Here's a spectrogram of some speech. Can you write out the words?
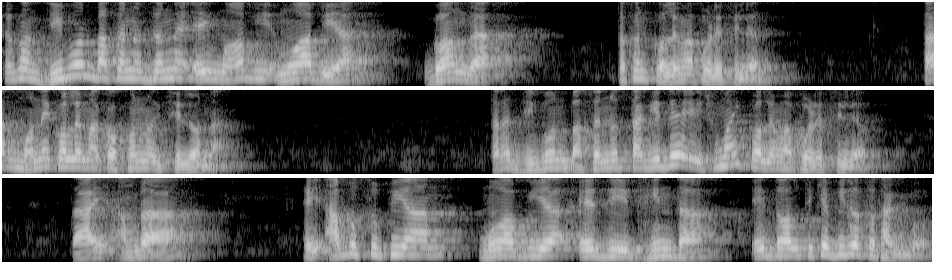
তখন জীবন বাঁচানোর জন্য এই মহাবি- মুয়াবিয়া গংরা তখন কলেমা পড়েছিলেন। তার মনে কলেমা কখনোই ছিল না। তারা জীবন বাঁচানোর তাগিদে এই সময় কলেমা পড়েছিল। তাই আমরা এই আবু সুফিয়ান, মুয়াবিয়া, এজিদ, হিন্দা এই দল থেকে বিরত থাকব।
